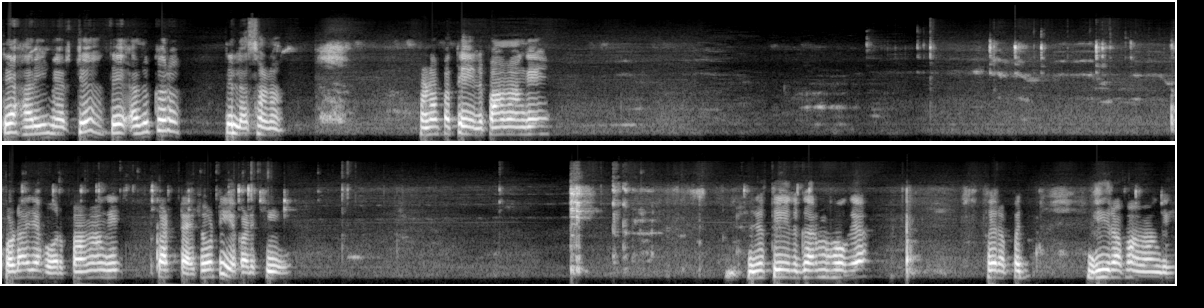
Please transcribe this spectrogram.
ਤੇ ਹਰੀ ਮਿਰਚ ਤੇ ਅਦਰਕ ਤੇ ਲਸਣ। ਹੁਣ ਆਪਾਂ ਤੇਲ ਪਾਵਾਂਗੇ। ਥੋੜਾ ਜਿਹਾ ਹੋਰ ਪਾਵਾਂਗੇ, ਘੱਟ ਹੈ, ਛੋਟੀ ਹੈ ਕੜਛੀ। ਜੇ ਤੇਲ ਗਰਮ ਹੋ ਗਿਆ, ਫਿਰ ਆਪਾਂ ਜੀਰਾ ਪਾਵਾਂਗੇ।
